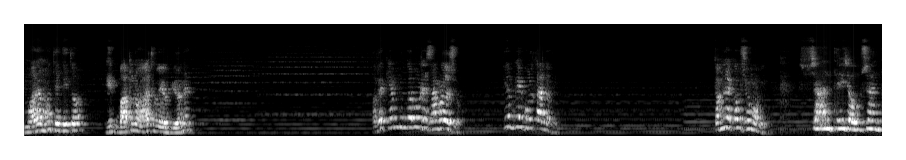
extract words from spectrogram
મારા માથેથી તો એક બાપનો હાથ વયો ગયો ને. કેમ મોઢે સાંભળો છો? કેમ કઈ બોલતા નથી? તમને કહું છું મમ્મી. શાંત થઈ જાઓ શાંત.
